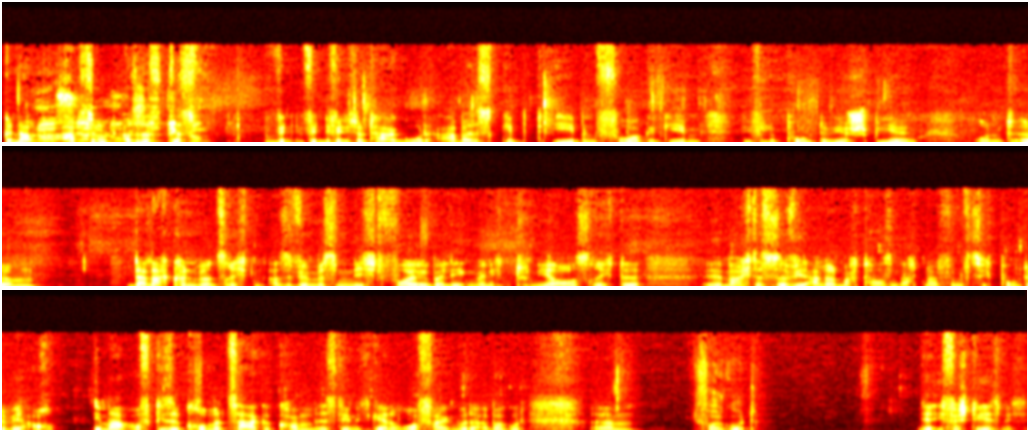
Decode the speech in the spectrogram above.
Genau, genau absolut. Also das, das finde find, find ich total gut, aber es gibt eben vorgegeben, wie viele Punkte wir spielen und ähm, danach können wir uns richten. Also wir müssen nicht vorher überlegen, wenn ich ein Turnier ausrichte, äh, mache ich das so wie alle und mache 1850 Punkte. Wer auch immer auf diese krumme Zahl gekommen ist, den ich gerne ohrfeigen würde, aber gut. Ähm, Voll gut. Ja, ich verstehe es nicht.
